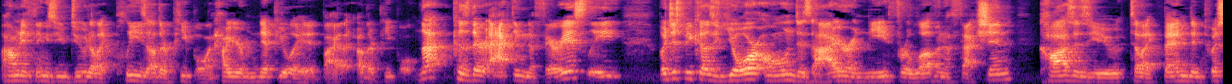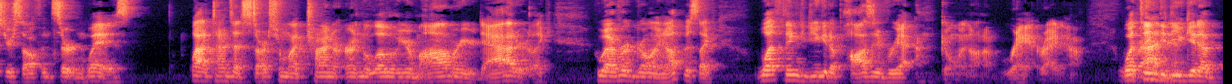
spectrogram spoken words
but how many things you do to like please other people and how you're manipulated by like other people. Not because they're acting nefariously, but just because your own desire and need for love and affection causes you to like bend and twist yourself in certain ways a lot of times that starts from like trying to earn the love of your mom or your dad or like whoever growing up is like what thing did you get a positive react I'm going on a rant right now. What thing did man. you get a,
